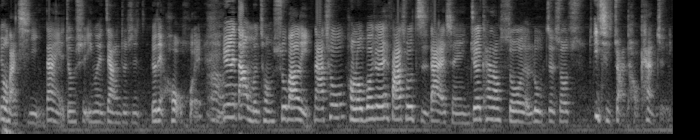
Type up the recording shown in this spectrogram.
用来吸引，但也就是因为这样，就是有点后悔。因为当我们从书包里拿出红萝卜，就会发出纸袋的声音，你就会看到所有的鹿这时候一起转头看着你，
